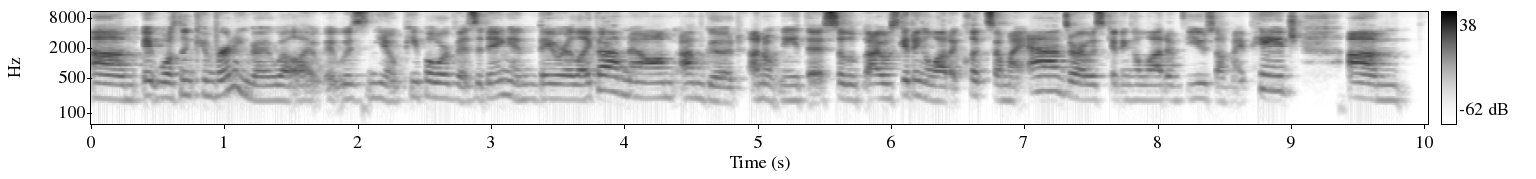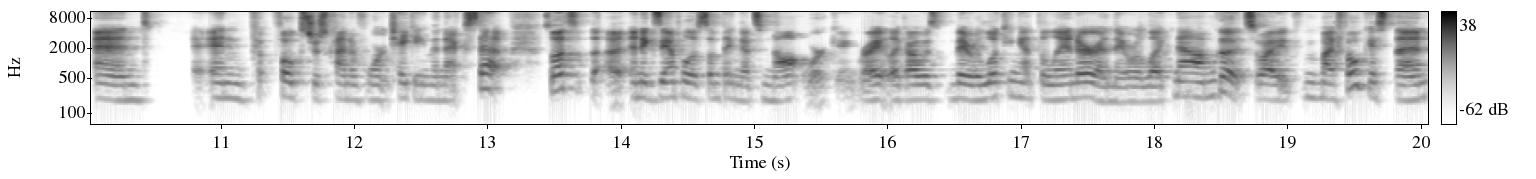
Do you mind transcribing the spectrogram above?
um, it wasn't converting very well. I, it was, you know, people were visiting and they were like, oh, no, I'm, I'm good. I don't need this. So I was getting a lot of clicks on my ads or I was getting a lot of views on my page. Um, and and folks just kind of weren't taking the next step. So that's uh, an example of something that's not working, right? Like I was, they were looking at the lander and they were like, "Now nah, I'm good." So I, my focus then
